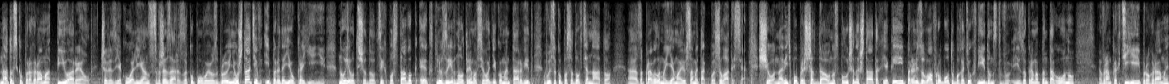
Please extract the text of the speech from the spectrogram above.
натовська програма PURL, через яку альянс вже зараз закуповує озброєння у штатів і передає Україні. Ну і от щодо цих поставок, ексклюзивно отримав сьогодні коментар від високопосадовця НАТО. За правилами я маю саме так посилатися, що навіть попри шатдаун у Сполучених Штатах, який паралізував роботу багатьох відомств, і, зокрема, Пентагону, в рамках цієї програми,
